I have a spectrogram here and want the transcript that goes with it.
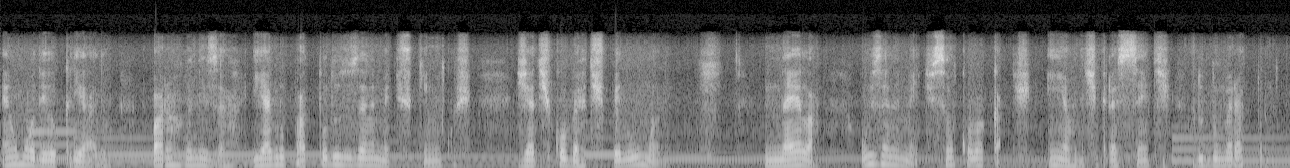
é um modelo criado para organizar e agrupar todos os elementos químicos já descobertos pelo humano. Nela, os elementos são colocados em ordens crescentes do número atômico.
